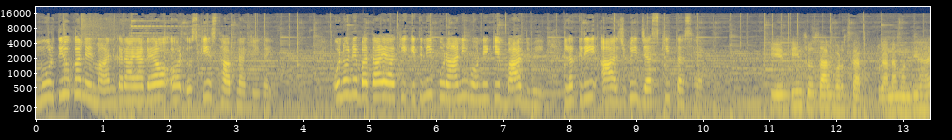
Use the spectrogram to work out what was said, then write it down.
मूर्तियों का निर्माण कराया गया और उसकी स्थापना की गई। उन्होंने बताया कि इतनी पुरानी होने के बाद भी लकड़ी आज भी जस की तस है। ये 300 साल वर्ष का पुराना मंदिर है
